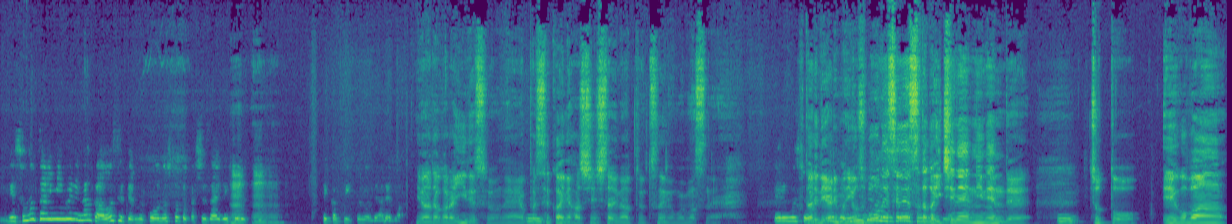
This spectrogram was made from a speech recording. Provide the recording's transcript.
で、そのタイミングになんか合わせて向こうの人とか取材できうんうんるっていう、うん。せっかく行くのであれば。いや、だからいいですよね。やっぱり世界に発信したいなって常に思いますね。やりましょう。二人でやります。予防の SNS だから1年。年、2年で、うん。ちょっと、英語版、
